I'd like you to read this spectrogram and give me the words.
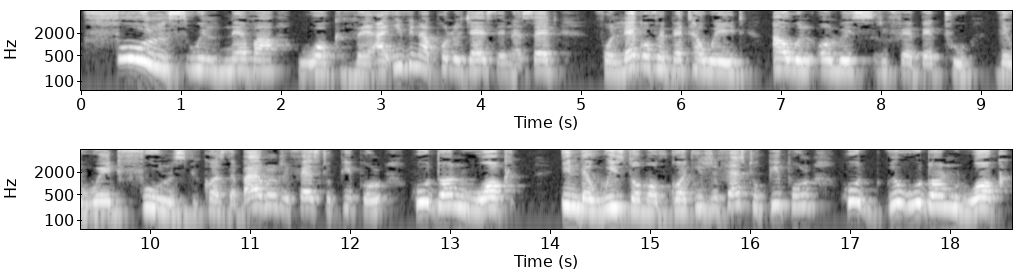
Fools will never walk there. I even apologized and I said, for lack of a better word, I will always refer back to the word fools because the Bible refers to people who don't walk in the wisdom of God. It refers to people who, who don't walk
